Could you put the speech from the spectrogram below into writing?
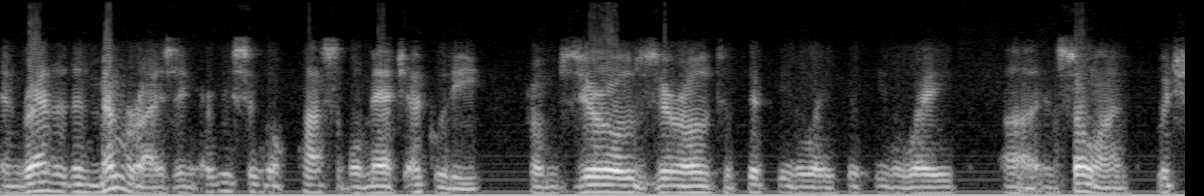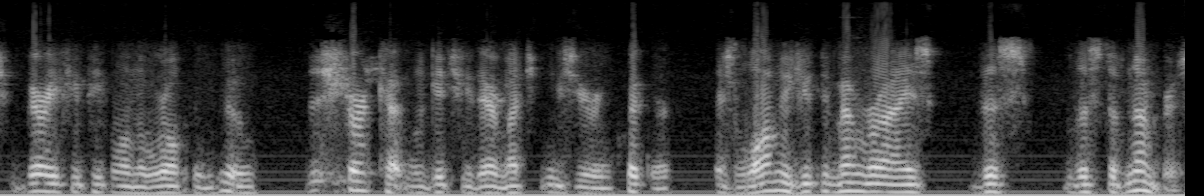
And rather than memorizing every single possible match equity from 0, 0 to 15 away, 15 away, uh, and so on, which very few people in the world can do, this shortcut will get you there much easier and quicker as long as you can memorize this list of numbers.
